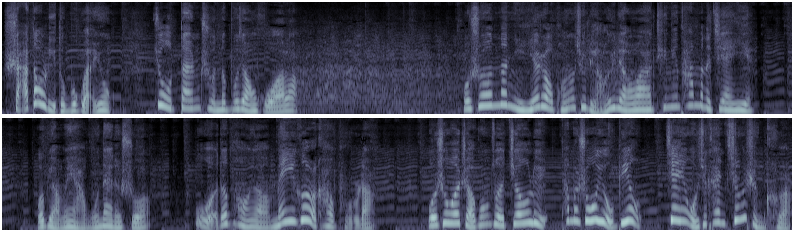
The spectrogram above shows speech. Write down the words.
啥道理都不管用，就单纯的不想活了。我说，那你也找朋友去聊一聊啊，听听他们的建议。我表妹啊无奈的说，我的朋友没一个靠谱的。我说我找工作焦虑，他们说我有病，建议我去看精神科。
